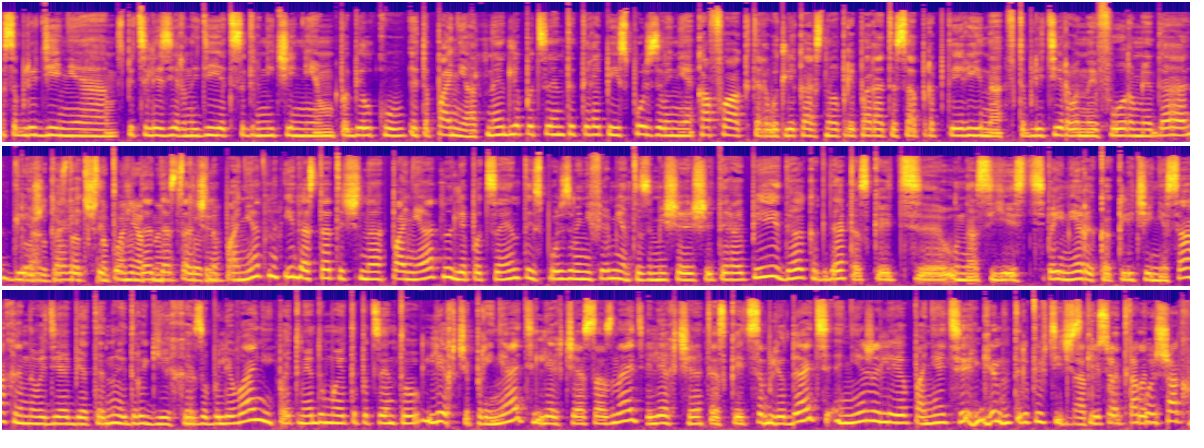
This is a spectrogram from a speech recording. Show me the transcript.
соблюдение специализированной диеты с ограничением по белку – это понятная для пациента терапия. Использование кофактора, вот лекарственного препарата сапроптерина в таблетированной форме, да, для тоже коррекции, достаточно тоже да, достаточно история. понятно. И достаточно понятно для пациента использование ферментозамещающей терапии, да, когда, так сказать, у нас есть примеры, как лечение сахарного диабета, ну и других заболеваний. Поэтому я думаю, это пациенту легче принять, легче осознать, легче, так сказать, соблюдать, нежели понять генотерапевтические да, то есть подходы. Такой шаг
